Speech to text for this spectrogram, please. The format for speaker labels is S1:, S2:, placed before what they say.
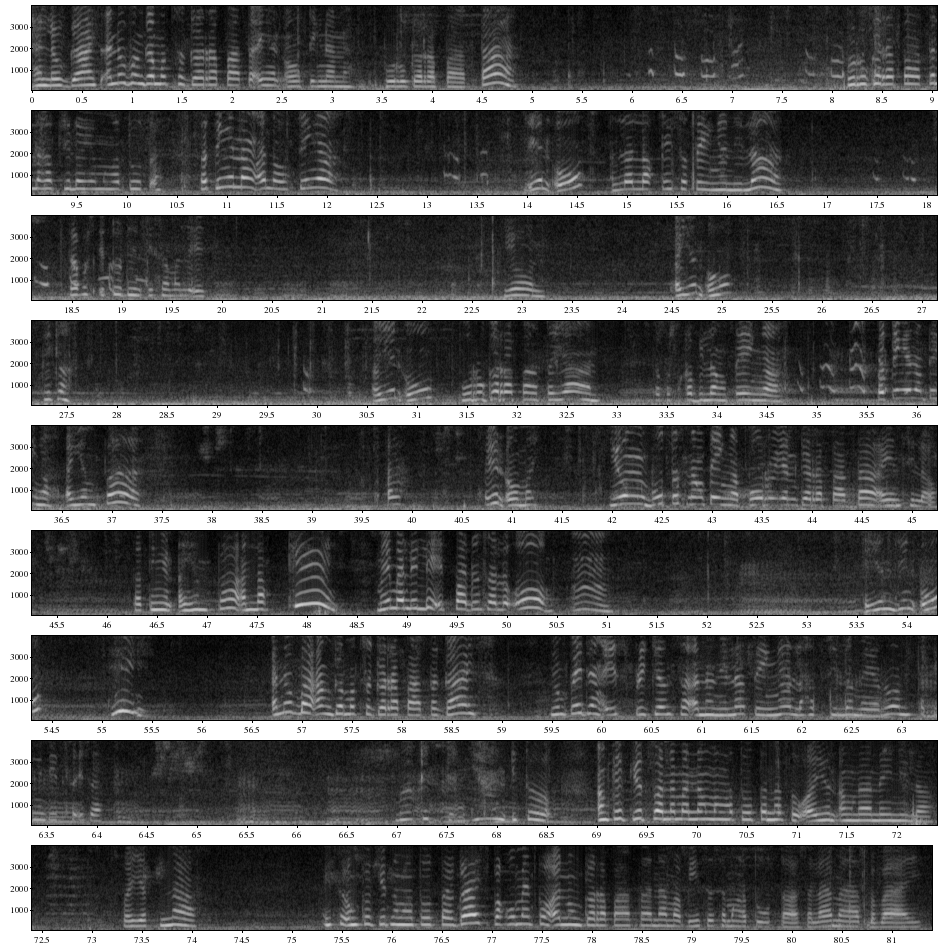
S1: Hello guys, ano bang gamot sa garapata? Ayan, oh, tingnan na. Puro garapata. Puro garapata, lahat sila yung mga tuta. At tingin ng ano, tinga. Ayan, oh, ang lalaki sa tinga nila. Tapos ito din, isa maliit. Yun. Ayun, oh. Teka. Ayan, oh. Puro garapata yan. Tapos kabilang tenga. Patingin ang tenga. Ayan pa. Ah. Ayun, oh, may. Yung butas ng tenga, puro yan garapata. Ayan sila, oh. Patingin. Ayan pa. Ang laki. May maliliit pa dun sa loob. Mm. Ayan din, oh. Hey. Ano ba ang gamot sa garapata, guys? Yung pwedeng i-spray dyan sa ano nila, tinga, lahat sila meron. Patingin dito sa isa. Bakit ganyan? Ito, ang cute pa naman ng mga tuta na to. Ayun, ang nanay nila. Payat na. Ito, ang cute ng mga tuta. Guys, pa-comment kung anong garapata na mabisa sa mga tuta. Salamat, bye-bye.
